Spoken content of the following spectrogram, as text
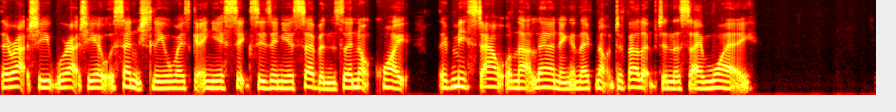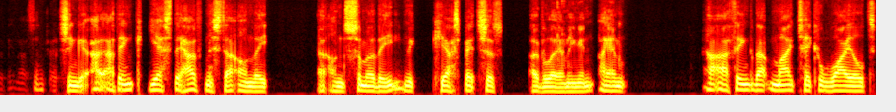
they're actually we're actually essentially almost getting year sixes in year sevens. They're not quite they've missed out on that learning and they've not developed in the same way interesting I, I think yes they have missed out on the uh, on some of the, the key aspects of, of learning. And I am, I think that might take a while to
